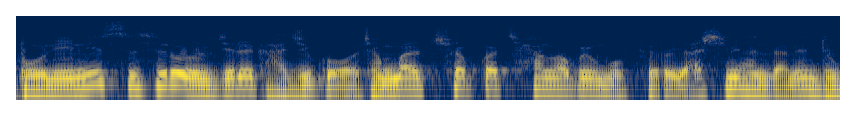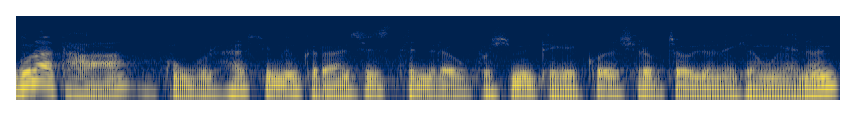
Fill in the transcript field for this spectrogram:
본인이 스스로 의지를 가지고 정말 취업과 창업을 목표로 열심히 한다면 누구나 다 공부를 할 수 있는 그러한 시스템이라고 보시면 되겠고요. 실업자 훈련의 경우에는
